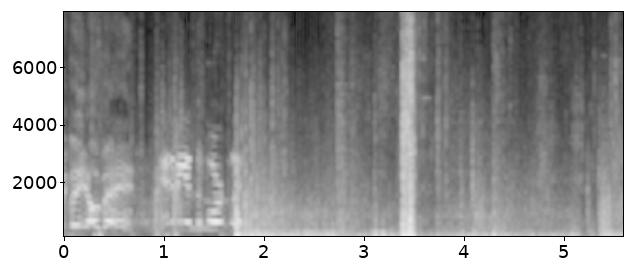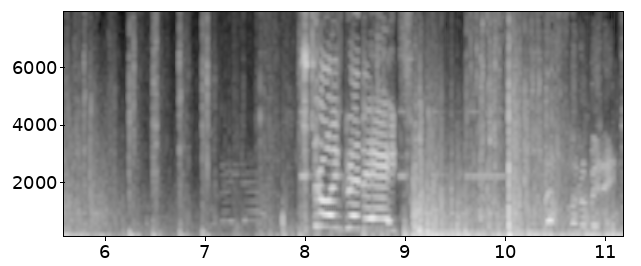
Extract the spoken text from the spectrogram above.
UAV overhead. Enemy at the forklift. Throwing grenades! Less than a minute.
